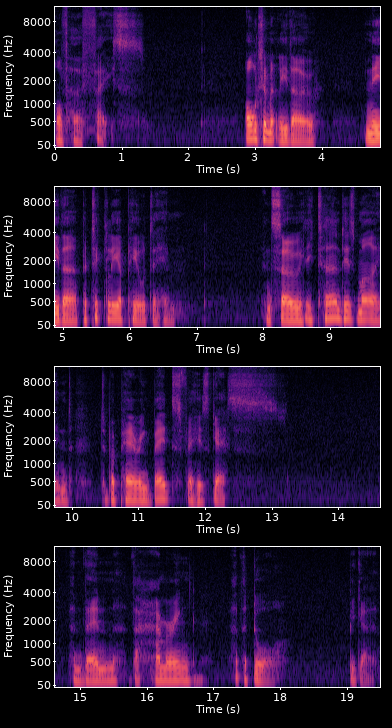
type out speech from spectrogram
of her face. Ultimately, though, neither particularly appealed to him, and so he turned his mind to preparing beds for his guests. And then the hammering at the door began.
